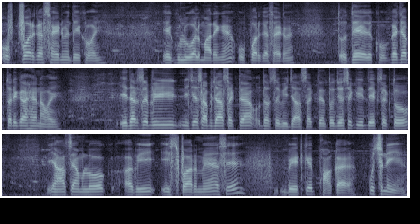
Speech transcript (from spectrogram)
ऊपर का साइड में देखो भाई। एक ग्लूअल मारेंगे ऊपर का साइड में। तो दे, देखो, गजब तरीका है ना भाई। इधर से भी नीचे से आप जा सकते हैं, उधर से भी जा सकते हैं। तो जैसे कि देख सकते हो यहाँ से हम लोग अभी इस पार में से बैठ के फाँका है। कुछ नहीं है।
